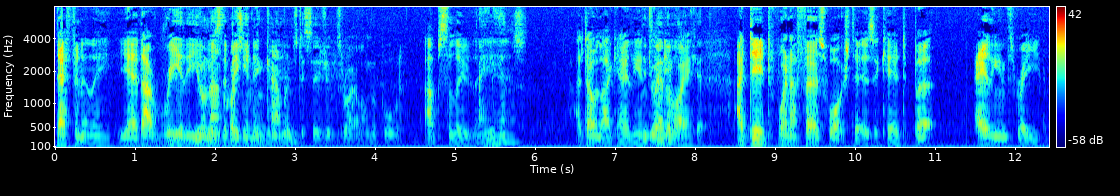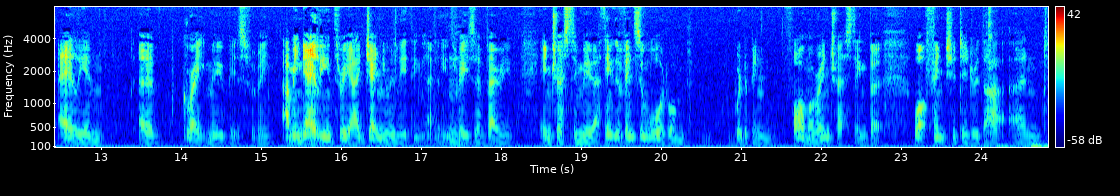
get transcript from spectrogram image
definitely. Yeah, that really You're now was the questioning beginning. of Cameron's end. decisions right along the board. Absolutely. yeah. Aliens? I don't like Aliens. Did you ever anyway. like it? I did when I first watched it as a kid, but Alien Three, Alien, are great movies for me. I mean, Alien Three, I genuinely think Alien Mm. Three is a very interesting movie. I think the Vincent Ward one would have been far more interesting, but what Fincher did with that and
